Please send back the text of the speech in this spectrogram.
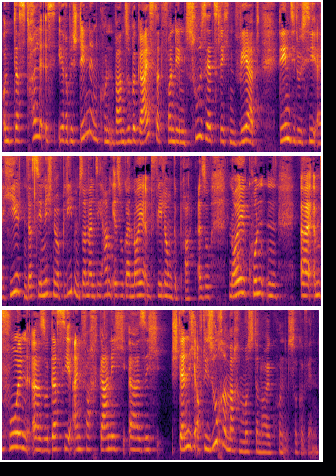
Und das Tolle ist, ihre bestehenden Kunden waren so begeistert von dem zusätzlichen Wert, den sie durch sie erhielten, dass sie nicht nur blieben, sondern sie haben ihr sogar neue Empfehlungen gebracht, also neue Kunden äh, empfohlen, äh, so dass sie einfach gar nicht äh, sich ständig auf die Suche machen musste, neue Kunden zu gewinnen.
